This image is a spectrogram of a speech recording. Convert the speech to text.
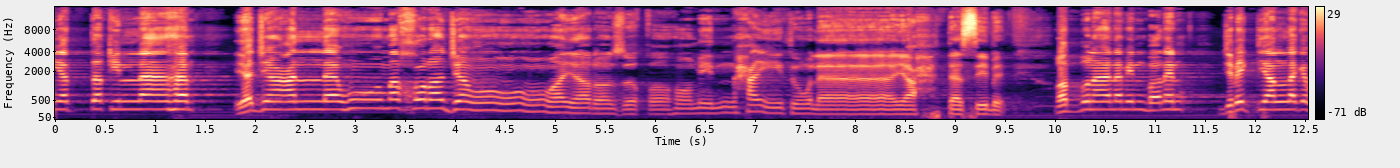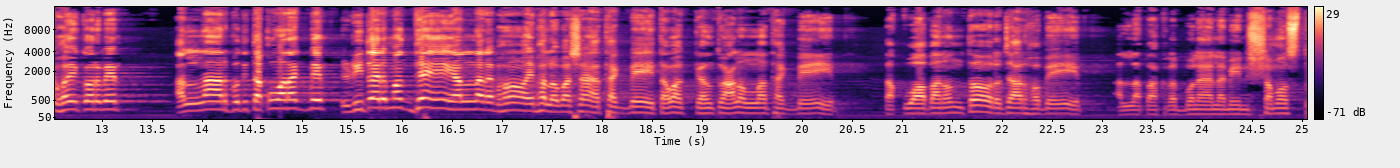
ইয়াত্তাকিল্লাহ يجعل له مخرجا ويرزقه من حيث لا يحتسب رب العالمين বলেন যে ব্যক্তি আল্লাহকে ভয় করবে আল্লাহর প্রতি তাকুয়া রাখবে, হৃদয়ের মধ্যে আল্লাহর ভয়, ভালোবাসা থাকবে, তাওয়াক্কাল তো আল্লাহ থাকবে তাকুয়া বানন্তর যার হবে। আল্লাহ পাক রব্বুল আলামিন সমস্ত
